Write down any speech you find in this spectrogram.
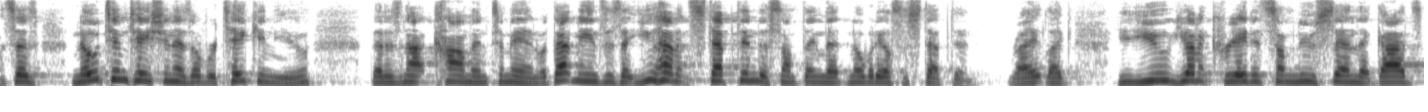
It says, No temptation has overtaken you that is not common to man. What that means is that you haven't stepped into something that nobody else has stepped in, right? Like you, you haven't created some new sin that God's,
